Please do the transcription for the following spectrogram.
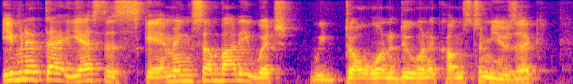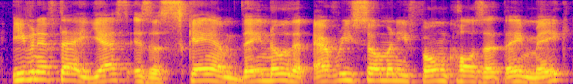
Even if that yes is scamming somebody, which we don't want to do when it comes to music, Even if that yes is a scam, they know that every so many phone calls that they make,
